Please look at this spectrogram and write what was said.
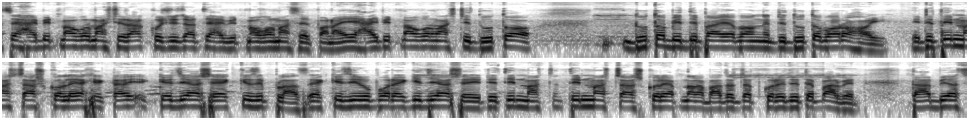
আছে হাইব্রিড মাগুর মাছটি, রাক্ষসী জাতীয় হাইব্রিড মাগুর মাছের পোনা। এই হাইব্রিড মাগুর মাছটি দ্রুত দ্রুত বৃদ্ধি পায় এবং এটি দ্রুত বড় হয়। এটি তিন মাস চাষ করলে এক একটা কেজি আসে এক কেজি প্লাস এক কেজির উপর এক কেজি আসে, এটি তিন মাস তিন মাস চাষ করে আপনারা বাজারজাত করে দিতে পারবেন। তা বিয়াস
